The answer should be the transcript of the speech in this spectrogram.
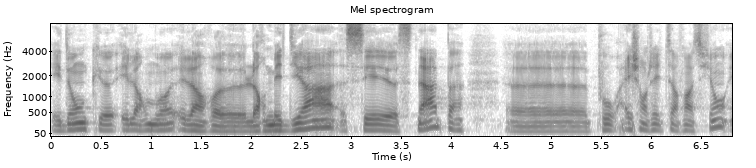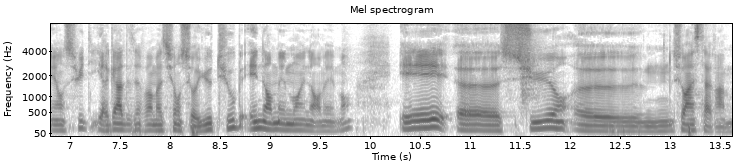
Et donc, et leur, leur, leur média, c'est Snap. Pour échanger des informations et ensuite ils regardent des informations sur YouTube énormément énormément et euh, sur, euh, sur Instagram.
